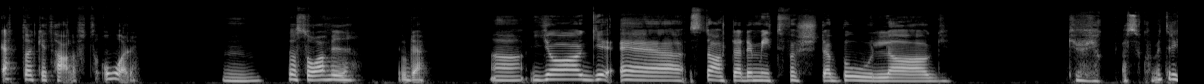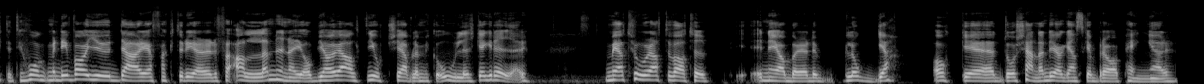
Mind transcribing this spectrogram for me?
ett och ett halvt år. Det var så vi gjorde. Ja, jag eh, startade mitt första bolag... Gud, jag alltså, kommer inte riktigt ihåg, men det var ju där jag fakturerade för alla mina jobb. Jag har ju alltid gjort så jävla mycket olika grejer. Men jag tror att det var typ när jag började blogga och eh, då tjänade jag ganska bra pengar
